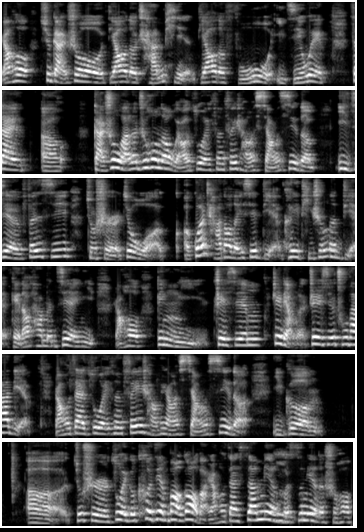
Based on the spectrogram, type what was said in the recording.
然后去感受迪奥的产品、迪奥的服务，以及为在呃感受完了之后呢，我要做一份非常详细的意见分析，就是就我呃观察到的一些点可以提升的点，给到他们建议，然后并以这些这两个这些出发点，然后再做一份非常非常详细的一个。呃，就是做一个课件报告吧，然后在三面和四面的时候，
